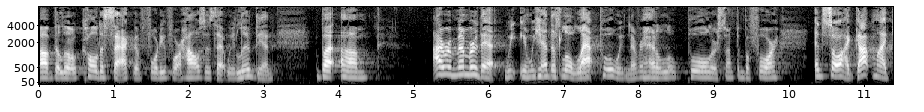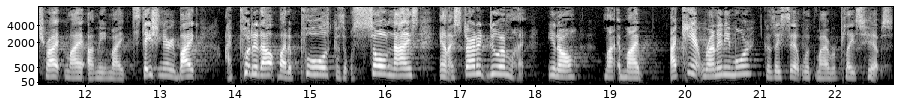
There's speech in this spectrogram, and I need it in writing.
of the little cul de sac of 44 houses that we lived in. But um, I remember that we, and we had this little lap pool. We've never had a little pool or something before. And so I got my, tri- my, I mean, my stationary bike. I put it out by the pools because it was so nice. And I started doing my, you know, my, my I can't run anymore because they said with my replaced hips.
